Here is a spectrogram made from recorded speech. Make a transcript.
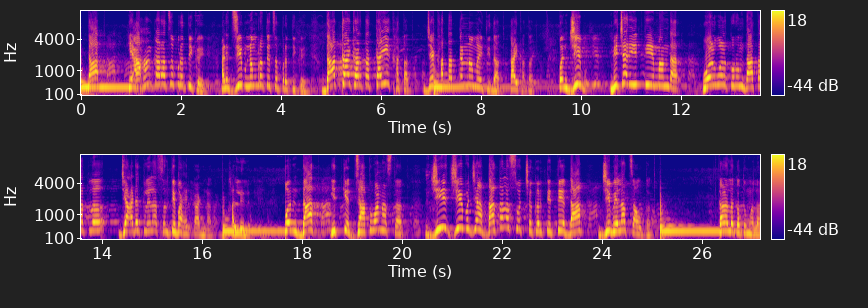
दात हे अहंकाराचं प्रतीक आहे आणि जीभ नम्रतेचं प्रतीक आहे. दात काय करतात? काही खातात. जे खातात त्यांना माहिती दात. काय खातात? पण जीभ बिचारी इतकी इमानदार वळवळ करून दातातलं जे अडकलेलं असेल ते बाहेर काढणार खाल्लेलं. पण दात इतके जातवान असतात जी जीभ ज्या दाताला स्वच्छ करते ते दात जिभेला चावतात. कळालं का तुम्हाला?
